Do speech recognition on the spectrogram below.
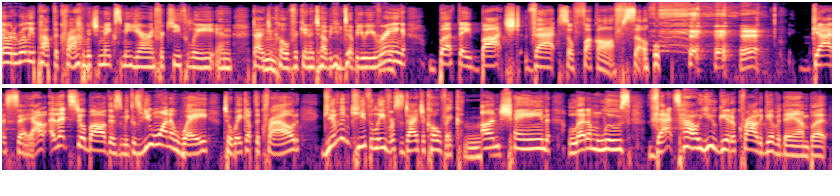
that would really pop the crowd, which makes me yearn for Keith Lee and Dijakovic mm. in a WWE ring. But they botched that, so fuck off. So gotta say, I, that still bothers me because if you want a way to wake up the crowd, give them Keith Lee versus Dijakovic, mm-hmm. unchained, let them loose. That's how you get a crowd to give a damn. But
